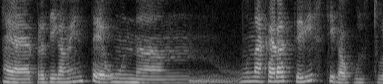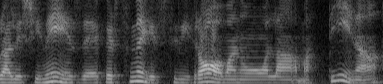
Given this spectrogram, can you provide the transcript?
è praticamente un, um, una caratteristica culturale cinese, persone che si ritrovano la mattina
